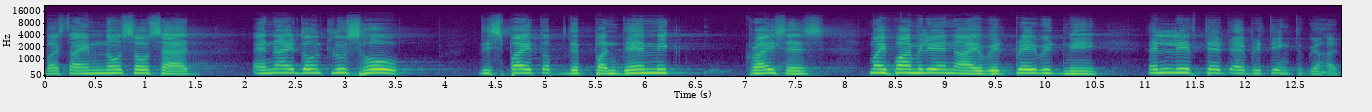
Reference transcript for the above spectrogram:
But I am no so sad and I don't lose hope. Despite of the pandemic crisis, my family and I will pray with me and lifted everything to God.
